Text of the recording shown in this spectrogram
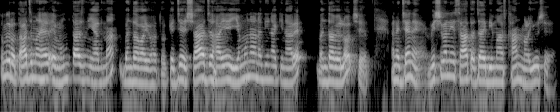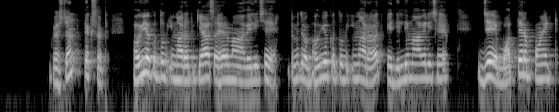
તો મિત્રો, તાજમહેલ એ મુમતાઝની યાદમાં બંધાવાયો હતો કે જે શાહજહાએ યમુના નદીના કિનારે બંધાવેલો છે અને જેને વિશ્વની સાત અજાયબીમાં સ્થાન મળ્યું છે. ક્વેશ્ચન એકસઠ. ભવ્ય કુતુબ ઇમારત કયા શહેરમાં આવેલી છે? તો મિત્રો, ભવ્ય કુતુબ ઇમારત એ દિલ્હીમાં આવેલી છે, જે બોતેર પોઈન્ટ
